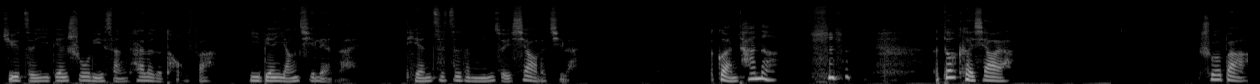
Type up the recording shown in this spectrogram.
菊子一边梳理散开了的头发，一边扬起脸来，甜滋滋的抿嘴笑了起来。管他呢，多可笑呀！说罢，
